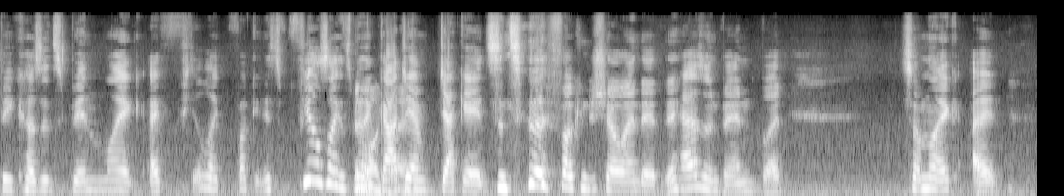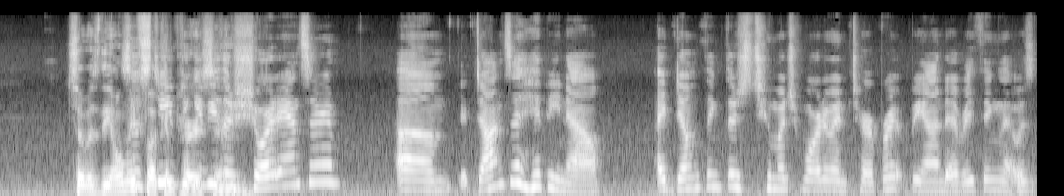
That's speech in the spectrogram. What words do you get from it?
Because it's been like I feel like fucking it feels like it's Been been, a a, long time. goddamn decade since the fucking show ended. It hasn't been, but so I'm like I So was the only so fucking Steve, to give you the short answer, um, Don's a hippie now. I don't think there's too much more to interpret beyond everything that was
